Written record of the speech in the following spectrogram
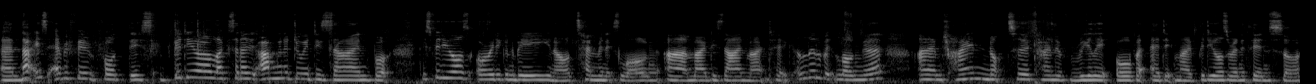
And that is everything for this video. Like i said I, am going to do a design but this video is already going to be you know 10 minutes long. And my design might take a little bit longer and i'm trying not to kind of really over edit my videos or anything. So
